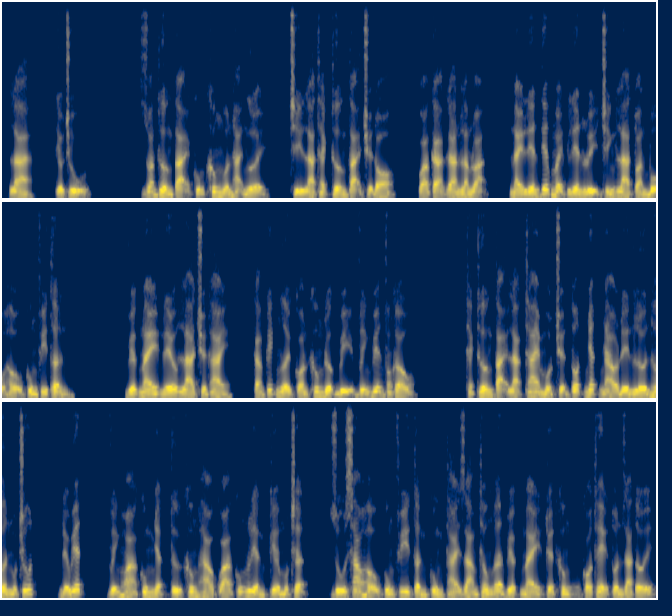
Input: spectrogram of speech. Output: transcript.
Là, tiểu chủ. Doan thường tại cũng không muốn hại người, chỉ là thạch thường tại chuyện đó, quá cả gan làm loạn, này liên tiếp mệnh liên lụy chính là toàn bộ hậu cung phi tần việc này nếu là chuyện khai cảm kích người còn không được bị vĩnh viễn phong khẩu. Thạch thường tại lạc thai một chuyện tốt nhất nào đến lớn hơn một chút, đều biết, vĩnh hòa cung nhật tử không hảo quá cũng liền kia một trận, dù sao hậu cung phi tần cùng thái giám thông ân việc này tuyệt không có thể tuân ra tới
